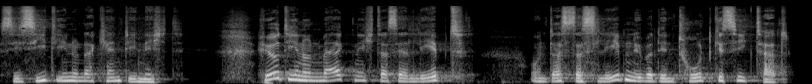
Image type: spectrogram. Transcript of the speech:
Sie sieht ihn und erkennt ihn nicht, hört ihn und merkt nicht, dass er lebt und dass das Leben über den Tod gesiegt hat.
